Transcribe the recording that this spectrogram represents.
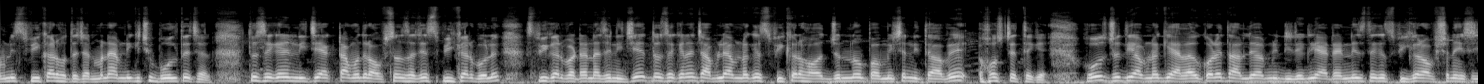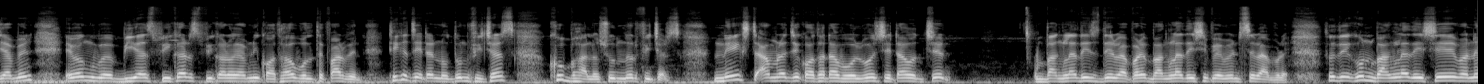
আপনি স্পিকার হতে চান মানে আপনি কিছু বলতে চান। তো সেখানে নিচে একটা আমাদের অপশানস আছে স্পিকার বলে স্পিকার বাটন আছে নিচে। তো সেখানে চাপলে আপনাকে স্পিকার হওয়ার জন্য পারমিশন নিতে হবে হোস্টের থেকে। হোস্ট যদি আপনাকে অ্যালাউ করে, তাহলে আপনি ডিরেক্টলি অ্যাটেন্ডেন্স থেকে স্পিকার অপশানে এসে যাবেন এবং বিয়ার স্পিকার স্পিকার হয়ে আপনি কথাও বলতে পারবেন। ঠিক আছে? এটা নতুন ফিচার্স খুব ভালো, সুন্দর ফিচার্স নেক্সট আমরা যে কথাটা বলব, সেটা হচ্ছে বাংলাদেশদের ব্যাপারে, বাংলাদেশি পেমেন্টসের ব্যাপারে। তো দেখুন, বাংলাদেশে মানে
